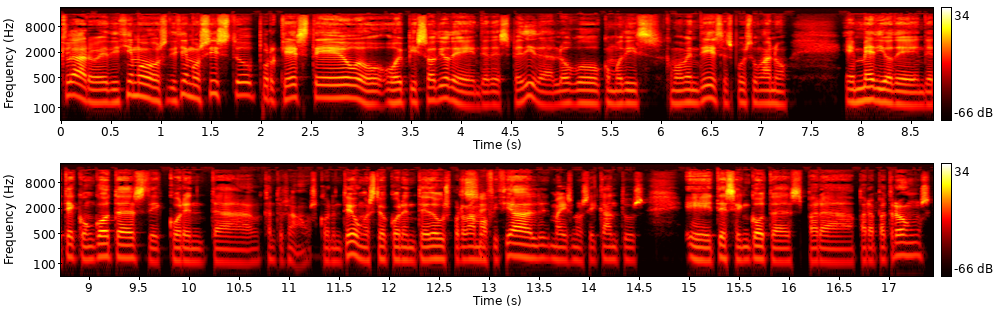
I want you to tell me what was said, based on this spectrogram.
Claro, eh, e dicimos, dicimos isto porque este é o, o episodio de, de despedida. Logo, como dis, como ben dis, despois dun ano en medio de, de Té con Gotas, de 40... Cantos vamos? 41, este é o 42 programa sí. oficial, máis non sei cantos, eh, Tés en Gotas para, para patróns,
